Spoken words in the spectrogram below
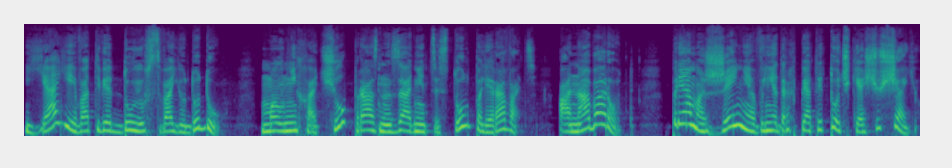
Я ей в ответ дую в свою дуду, мол, не хочу праздно задницей стул полировать, а наоборот, прямо жжение в недрах пятой точки ощущаю.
